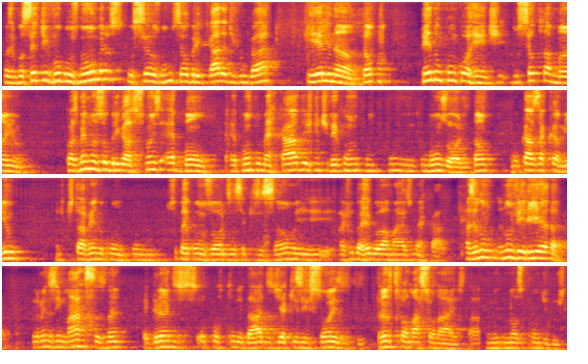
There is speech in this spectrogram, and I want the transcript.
por exemplo, você divulga os números, os seus números, você é obrigado a divulgar, e ele não. Então, tendo um concorrente do seu tamanho, com as mesmas obrigações, é bom. É bom para o mercado e a gente vê com, com, com, bons olhos. Então, no caso da Camil, a gente está vendo com, com, super bons olhos essa aquisição e ajuda a regular mais o mercado. Mas eu não, eu não veria, pelo menos em massas, né, grandes oportunidades de aquisições transformacionais, tá? no nosso ponto de vista.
